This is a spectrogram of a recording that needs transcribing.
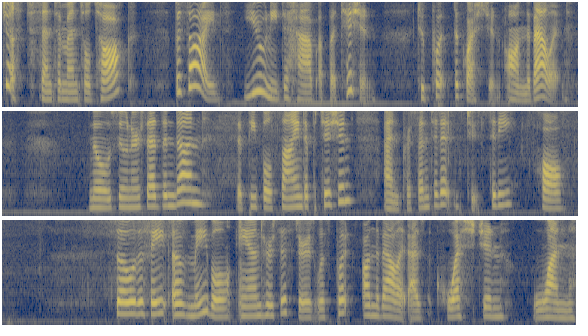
Just sentimental talk. Besides, you need to have a petition to put the question on the ballot. No sooner said than done. The people signed a petition and presented it to City Hall. So the fate of Maybelle and her sisters was put on the ballot as question one.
